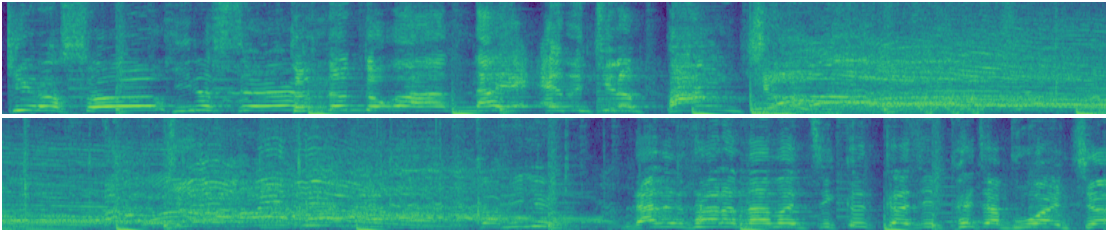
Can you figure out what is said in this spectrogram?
길었어. 길었어. 듣는 동안 나의 에너지는 방전. 자, 민규. 나는 살아남았지 끝까지 패자 부활전.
